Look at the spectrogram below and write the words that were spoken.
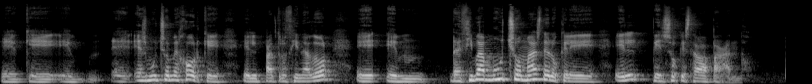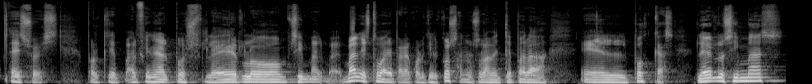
eh, que es mucho mejor que el patrocinador em, reciba mucho más de lo que él pensó que estaba pagando. Eso es, porque al final, pues leerlo sin más, vale, esto vale para cualquier cosa, no solamente para el podcast. Leerlo sin más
